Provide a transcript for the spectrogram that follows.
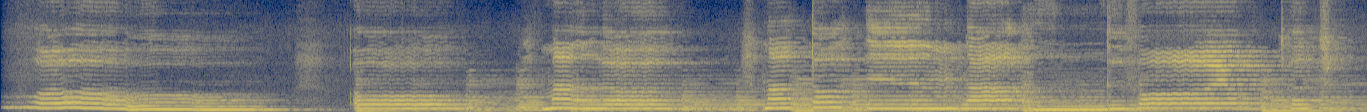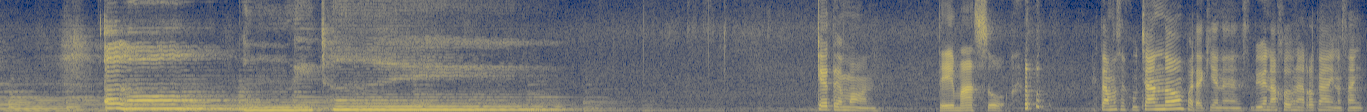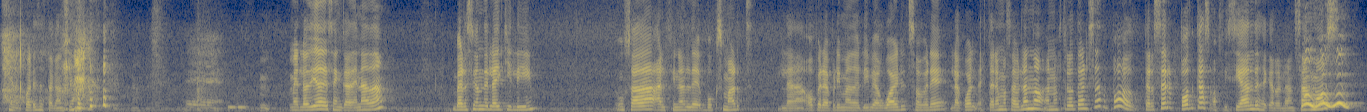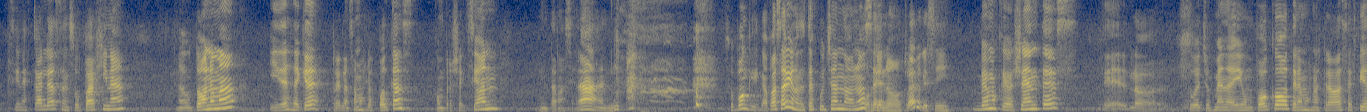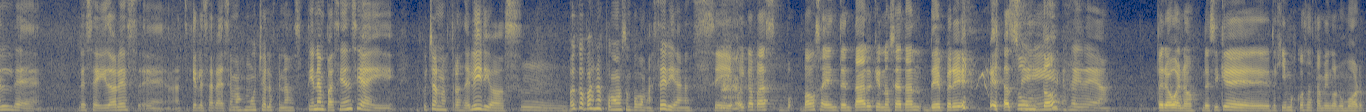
Oh, Temazo. Estamos escuchando para quienes viven abajo de una roca y no saben quién- cuál es esta canción. No. Eh, melodía desencadenada, versión de Likey Lee, usada al final de Booksmart, la ópera prima de Olivia Wilde, sobre la cual estaremos hablando a nuestro tercer, po- tercer podcast oficial desde que relanzamos Sin Escalas en su página autónoma y desde que relanzamos los podcasts con proyección internacional. Supongo que capaz alguien nos está escuchando, no ¿Por sé. qué no? Claro que sí. Vemos que oyentes, eh, lo estuve chusmeando ahí un poco, tenemos nuestra base fiel de, de seguidores, eh, así que les agradecemos mucho a los que nos tienen paciencia y escuchan nuestros delirios. Mm, Hoy capaz nos pongamos un poco más serias. Sí, hoy capaz vamos a intentar que no sea tan depre el asunto. Sí, es la idea. Pero bueno, decir que elegimos cosas también con humor.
